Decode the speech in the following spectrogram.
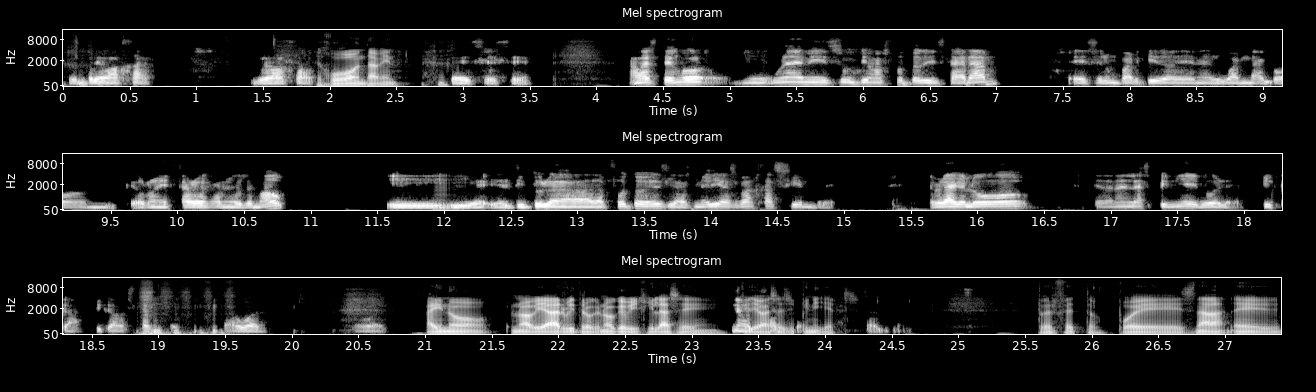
Siempre bajas. Siempre bajas. De jugón también. Sí, sí, sí. Además tengo una de mis últimas fotos de Instagram es en un partido en el Wanda con, que organizaron los amigos de Mau y, y, el título de la foto es Las medias bajas siempre. Es verdad que luego te dan en la espinilla y duele, pica, pica bastante. Está bueno. Está bueno. Ahí no, no había árbitro que no que vigilase No, que llevase espinilleras. exacto. Perfecto. Pues nada, eh,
